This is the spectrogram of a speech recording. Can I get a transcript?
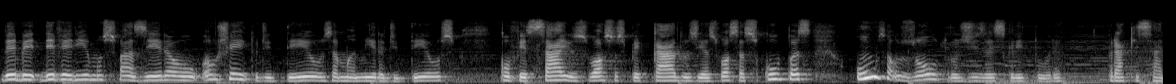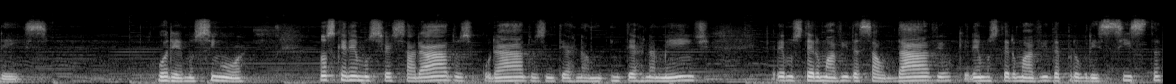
deve, deveríamos fazer ao, ao jeito de Deus, a maneira de Deus. Confessai os vossos pecados e as vossas culpas uns aos outros, diz a Escritura, para que sareis. Oremos, Senhor. Nós queremos ser sarados e curados interna, internamente, queremos ter uma vida saudável, queremos ter uma vida progressista,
